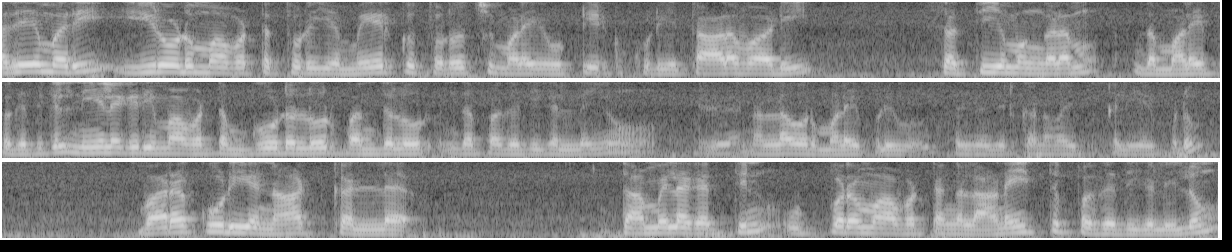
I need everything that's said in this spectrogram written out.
அதே மாதிரி ஈரோடு மாவட்டத்துடைய மேற்கு தொடர்ச்சி மலையை ஒட்டி இருக்கக்கூடிய தாளவாடி சத்தியமங்கலம் இந்த மலைப்பகுதிகள் நீலகிரி மாவட்டம் கூடலூர் பந்தலூர் இந்த பகுதிகளிலையும் நல்ல ஒரு மழைப்பொழிவு பதிவதற்கான வாய்ப்புகள் ஏற்படும். வரக்கூடிய நாட்களில் தமிழகத்தின் உட்புற மாவட்டங்கள் அனைத்து பகுதிகளிலும்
